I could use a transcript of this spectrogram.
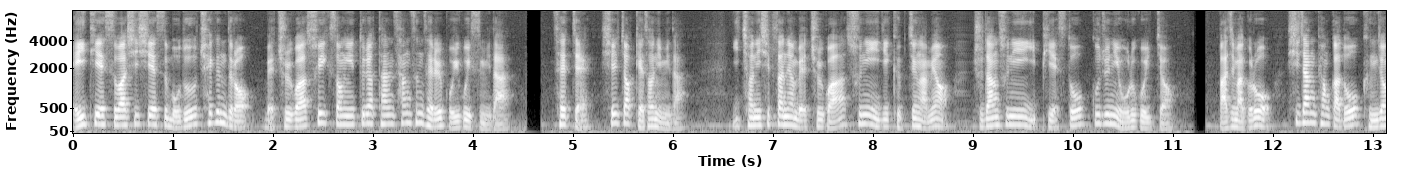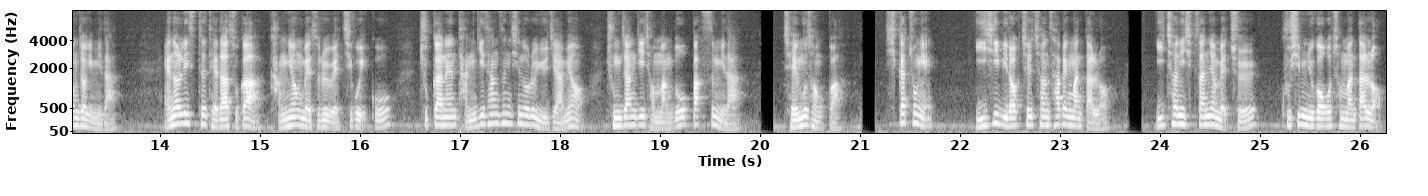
ATS와 CCS 모두 최근 들어 매출과 수익성이 뚜렷한 상승세를 보이고 있습니다. 셋째, 실적 개선입니다. 2024년 매출과 순이익이 급증하며 주당 순이익 EPS도 꾸준히 오르고 있죠. 마지막으로 시장 평가도 긍정적입니다. 애널리스트 대다수가 강력 매수를 외치고 있고 주가는 단기 상승 신호를 유지하며 중장기 전망도 빡습니다. 재무 성과 시가총액 21억 7,400만 달러 2024년 매출 96억 5천만 달러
